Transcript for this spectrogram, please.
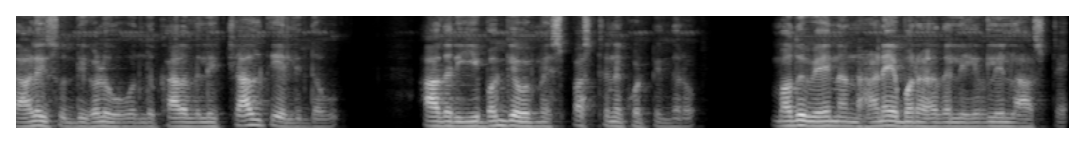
ಗಾಳಿ ಸುದ್ದಿಗಳು ಒಂದು ಕಾಲದಲ್ಲಿ ಚಾಲ್ತಿಯಲ್ಲಿದ್ದವು. ಆದರೆ ಈ ಬಗ್ಗೆ ಒಮ್ಮೆ ಸ್ಪಷ್ಟನೆ ಕೊಟ್ಟಿದ್ದರು. ಮದುವೆ ನನ್ನ ಹಣೆ ಬರಹದಲ್ಲಿ ಇರಲಿಲ್ಲ ಅಷ್ಟೇ.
